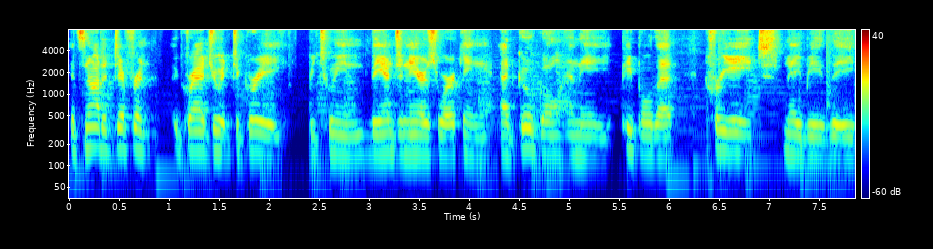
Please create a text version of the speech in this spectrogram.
It's not a different graduate degree between the engineers working at Google and the people that create maybe the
